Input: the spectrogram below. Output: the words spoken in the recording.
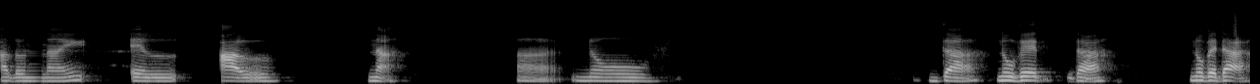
אדוני אל על נא. נובדה, נובדה,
